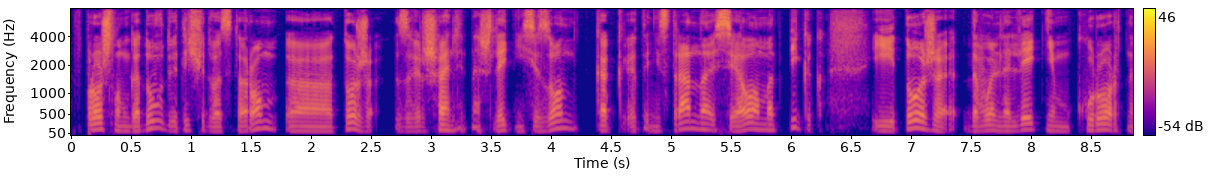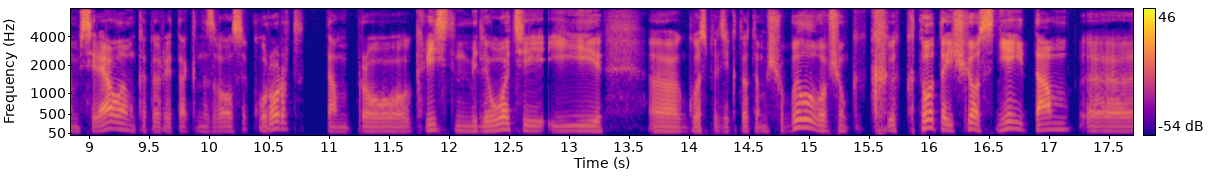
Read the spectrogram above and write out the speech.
в прошлом году, в 2022, э, тоже завершали наш летний сезон, как это ни странно, сериалом от Пикок, и тоже довольно летним курортным сериалом, который так и назывался «Курорт», там про Кристин Миллиоти и, э, господи, кто там еще был, в общем, кто-то еще с ней там э,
